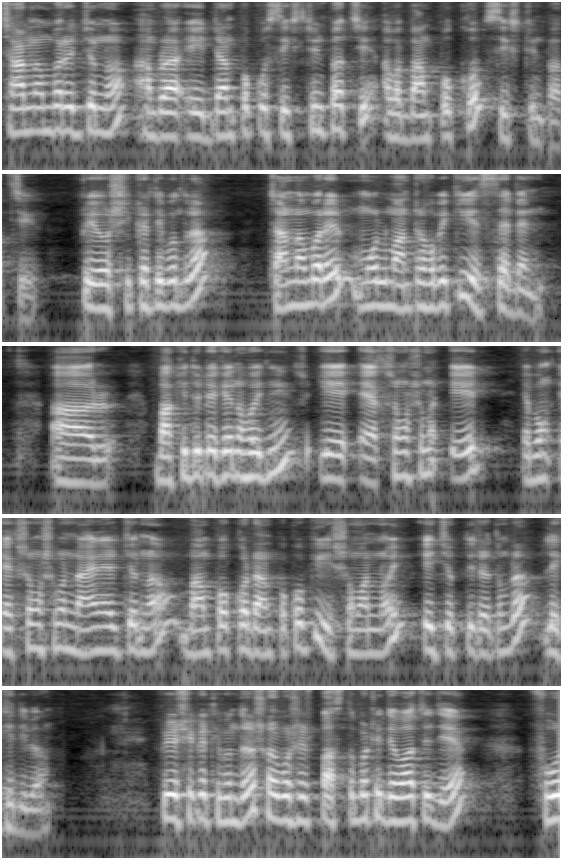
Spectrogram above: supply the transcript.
চার নম্বরের জন্য আমরা এই ডান পক্ষ সিক্সটিন পাচ্ছি, আবার বাম পক্ষ সিক্সটিন পাচ্ছি। প্রিয় শিক্ষার্থী বন্ধুরা, চার নম্বরের মূল মানটা হবে কি? সেভেন আর বাকি দুটো কেন হয়নি? এ এক সমান সমান এইট এবং এক সমান সমান নাইনের জন্য বাম পক্ষ, ডান পক্ষ কি? সমান নয়। এই যুক্তিটা তোমরা লিখে দিবে। প্রিয় শিক্ষার্থী বন্ধুরা, সর্বশেষ বাস্তবটি দেওয়া আছে যে ফোর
